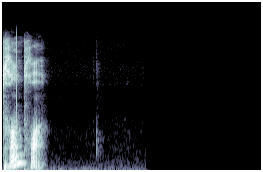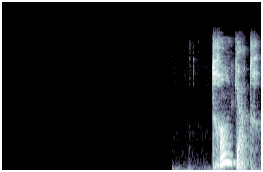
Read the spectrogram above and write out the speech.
trente-trois, trente-quatre,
